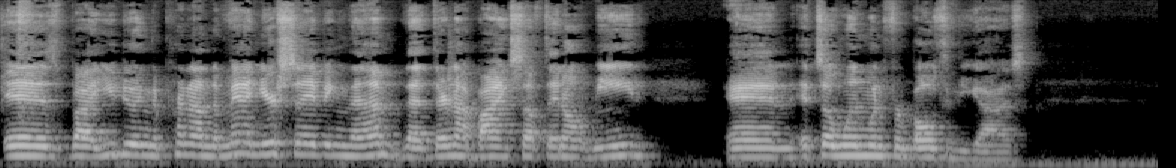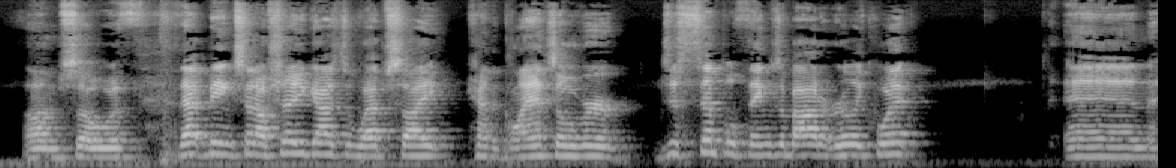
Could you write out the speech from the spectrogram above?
is by you doing the print on demand, you're saving them that they're not buying stuff they don't need, and it's a win-win for both of you guys. Um, so with that being said, I'll show you guys the website, kind of glance over just simple things about it really quick. And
